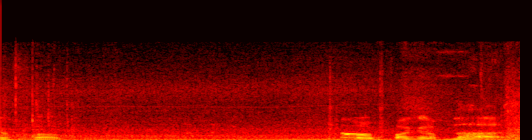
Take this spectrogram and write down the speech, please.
your. Oh fuck, I'm not.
